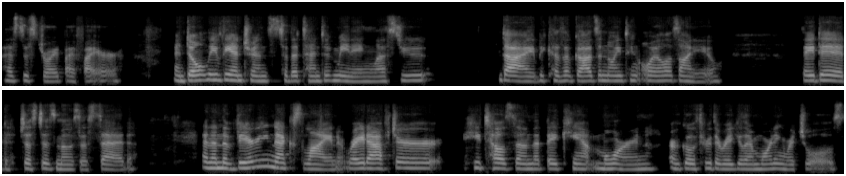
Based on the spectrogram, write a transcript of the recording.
has destroyed by fire. And don't leave the entrance to the tent of meeting, lest you die because of God's anointing oil is on you. They did just as Moses said. And then the very next line, right after he tells them that they can't mourn or go through the regular mourning rituals,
